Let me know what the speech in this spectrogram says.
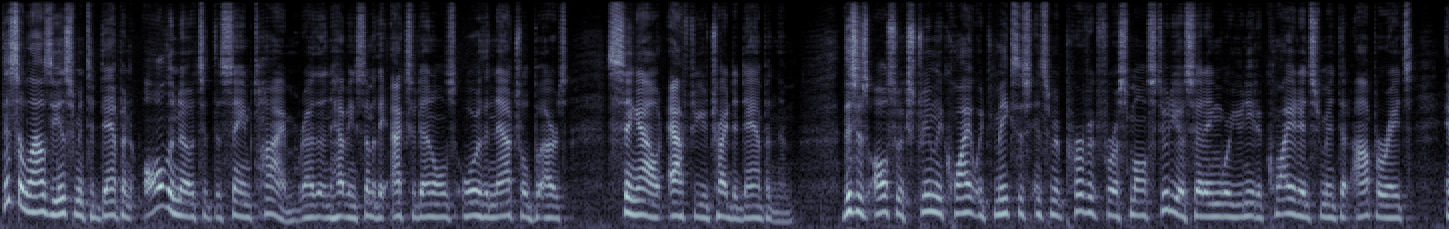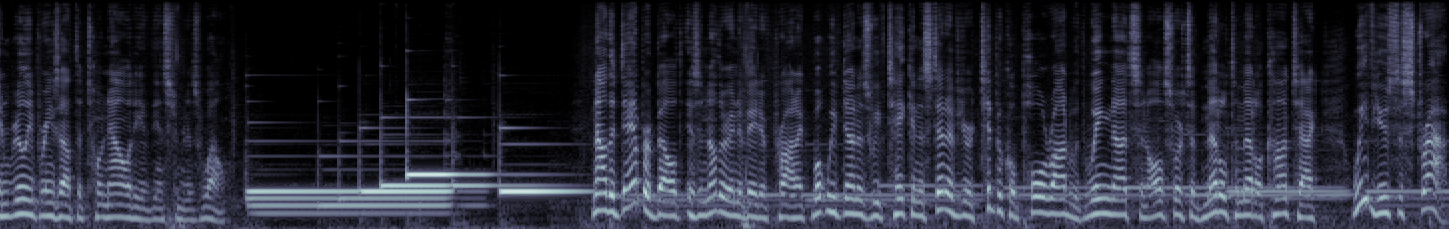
This allows the instrument to dampen all the notes at the same time rather than having some of the accidentals or the natural bars sing out after you tried to dampen them. This is also extremely quiet, which makes this instrument perfect for a small studio setting where you need a quiet instrument that operates and really brings out the tonality of the instrument as well. Now the damper belt is another innovative product. What we've done is we've taken, instead of your typical pull rod with wing nuts and all sorts of metal to metal contact, we've used a strap.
